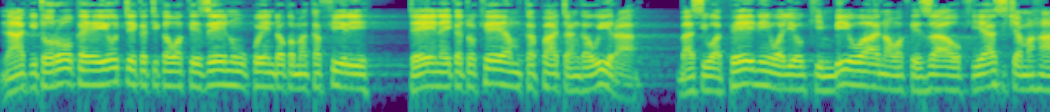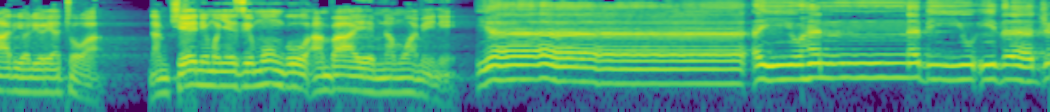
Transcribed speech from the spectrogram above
Na akitoroka yeyote katika wake zenu kwenda kwa makafiri, tena ikatokea mkapata ngawira, basi wapeni waliokimbiwa na wake zao kiasi cha mahari walioyatoa. Na mcheni Mwenyezi Mungu ambaye mnamwamini. يا أيها النبي إذا جاءك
